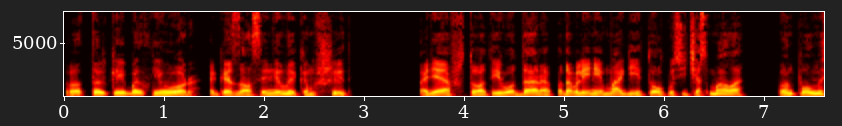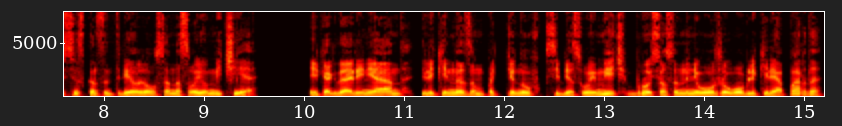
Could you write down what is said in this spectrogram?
Вот только и Балхиор оказался не лыком шит. Поняв, что от его дара подавления магии толку сейчас мало, он полностью сконцентрировался на своем мече. И когда Ренианд, телекинезом подтянув к себе свой меч, бросился на него уже в облике леопарда,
